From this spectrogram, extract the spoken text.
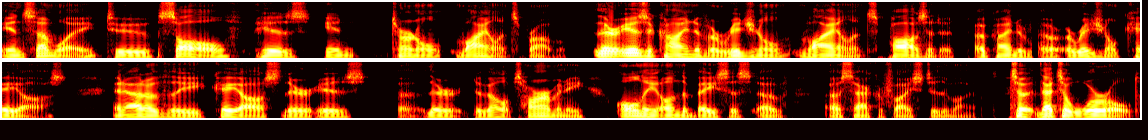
in some way to solve his internal violence problem. There is a kind of original violence posited, a kind of uh, original chaos. And out of the chaos, there is uh, there develops harmony only on the basis of a sacrifice to the violence. So that's a world.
